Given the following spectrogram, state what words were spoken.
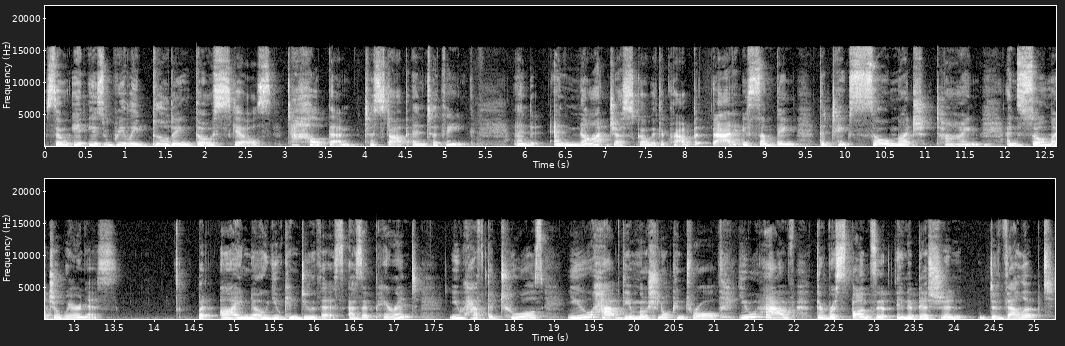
So it is really building those skills to help them to stop and to think and and not just go with the crowd. But that is something that takes so much time and so much awareness. But i know you can do this. As a parent you have the tools you have the emotional control you have the response inhibition developed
